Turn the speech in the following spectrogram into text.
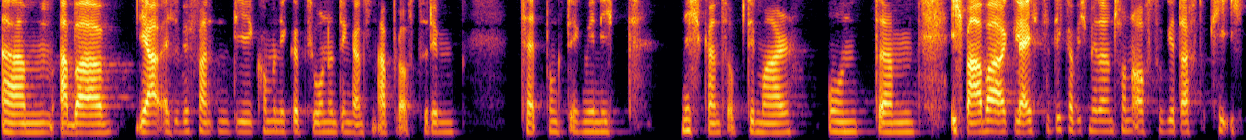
Ähm, aber ja, also wir fanden die Kommunikation und den ganzen Ablauf zu dem Zeitpunkt irgendwie nicht, nicht ganz optimal. Und ähm, ich war aber gleichzeitig, habe ich mir dann schon auch so gedacht, okay, ich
